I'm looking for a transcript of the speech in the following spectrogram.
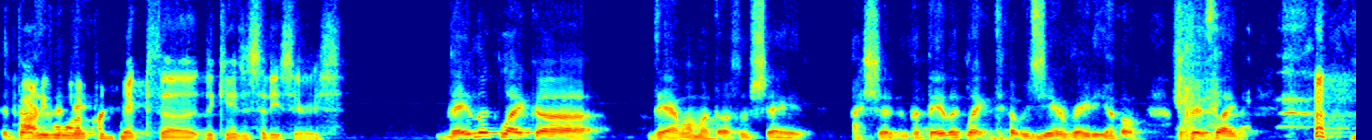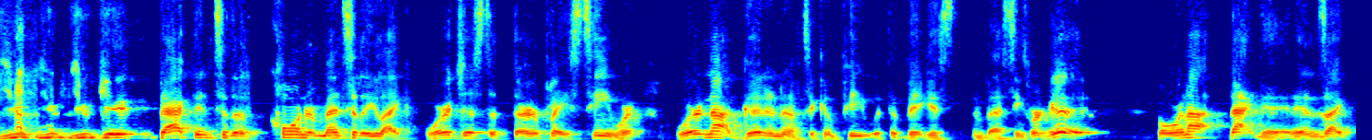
It doesn't. I don't even want to predict the the Kansas City series. They look like uh damn, I'm gonna throw some shade. I shouldn't, but they look like WGN radio, where it's like you you you get backed into the corner mentally, like we're just a third place team. We're we're not good enough to compete with the biggest and best teams. We're good, but we're not that good. And it's like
